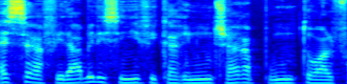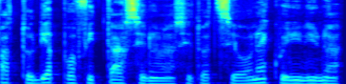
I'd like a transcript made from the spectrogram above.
Essere affidabili significa rinunciare appunto al fatto di approfittarsi di una situazione, quindi di una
